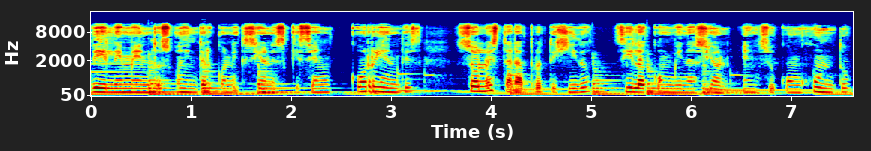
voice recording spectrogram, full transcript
de elementos o interconexiones que sean corrientes solo estará protegido si la combinación en su conjunto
